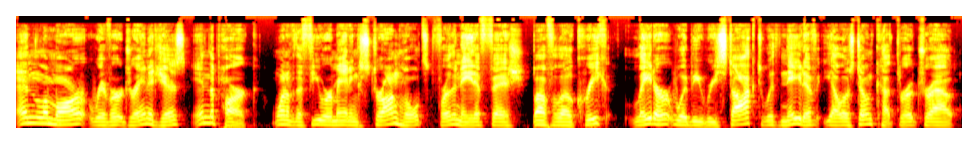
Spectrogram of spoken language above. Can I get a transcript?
and Lamar River drainages in the park, one of the few remaining strongholds for the native fish. Buffalo Creek later would be restocked with native Yellowstone cutthroat trout.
